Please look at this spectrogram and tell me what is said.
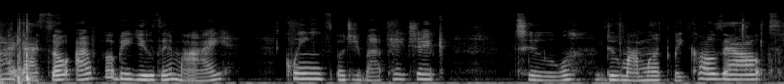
Alright guys, so I will be using my Queen's Budget by Paycheck to do my monthly closeout.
